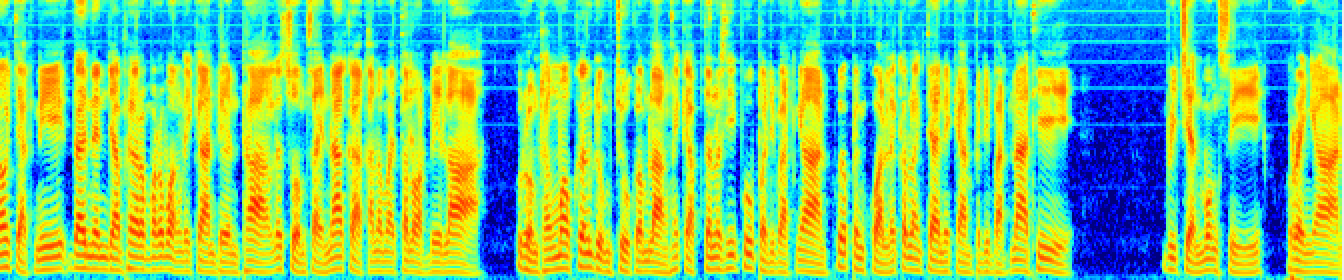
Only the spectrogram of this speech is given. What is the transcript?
นอกจากนี้ได้เน้นย้ำให้ระมัดระวังในการเดินทาง และสวมใส่หน้ากากอนามัยตลอดเวลา รวมทั้งมอบเครื่องดื่มชูกำลังให้กับเจ้าหน้าที่ผู้ปฏิบัติงาน เพื่อเป็นขวัญและกำลังใจในการปฏิบัติหน้าที่ วิเชียนวงศ์ศรีรายงาน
